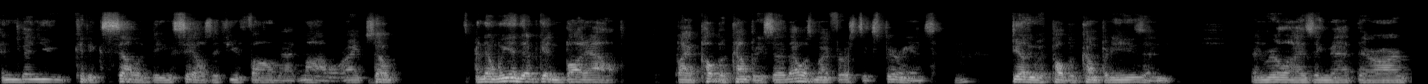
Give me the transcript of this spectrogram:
And then you could excel at being sales if you follow that model, right? So, and then we ended up getting bought out by a public company. So that was my first experience mm-hmm. dealing with public companies and and realizing that there are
